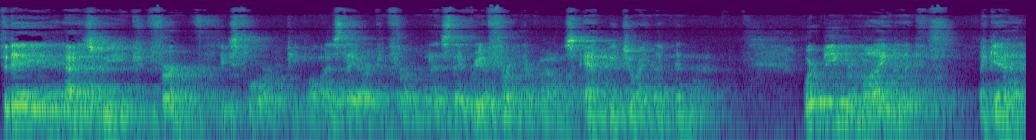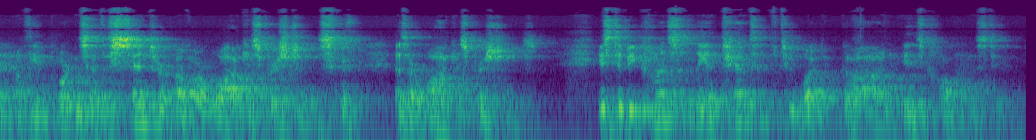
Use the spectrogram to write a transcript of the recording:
Today, as we confirm these four people, as they are confirmed, as they reaffirm their vows, and we join them in that, we're being reminded again of the importance at the center of our walk as Christians, as our walk as Christians, is to be constantly attentive to what God is calling us to,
